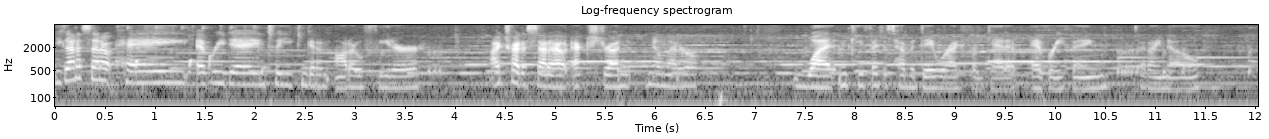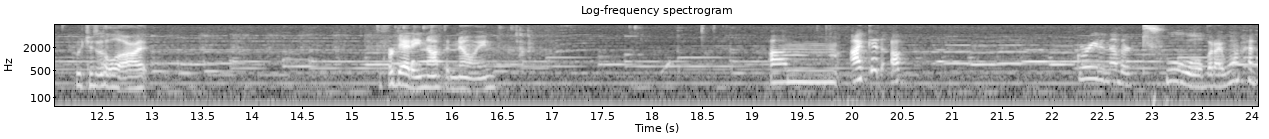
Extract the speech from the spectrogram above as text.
You gotta set out hay every day until you can get an auto feeder. I try to set out extra no matter what in case I just have a day where I forget everything that I know, which is a lot. The forgetting, not the knowing. Um, I could upgrade another tool, but I won't have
